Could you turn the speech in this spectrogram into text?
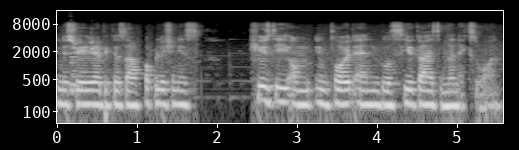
industry area because our population is hugely unemployed and we'll see you guys in the next one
